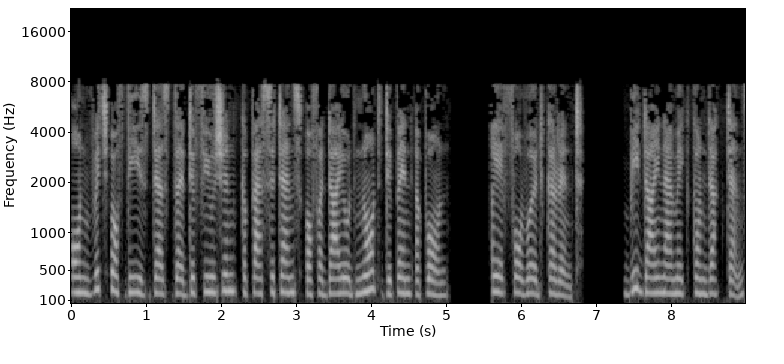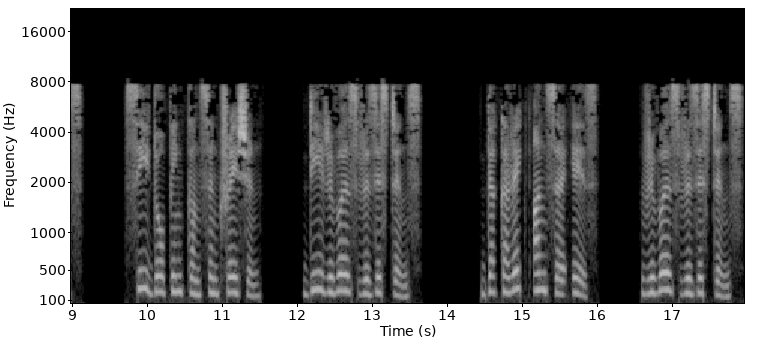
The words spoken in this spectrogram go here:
On which of these does the diffusion capacitance of a diode not depend upon? A. Forward current. B. Dynamic conductance. C. Doping concentration. D. Reverse resistance. The correct answer is reverse resistance.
